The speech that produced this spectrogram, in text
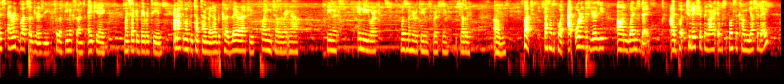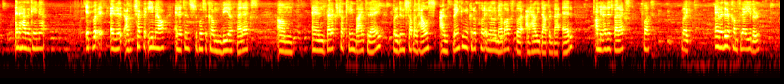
this Eric Bledsoe jersey for the Phoenix Suns, aka my second favorite team. I'm actually going through tough times right now because they are actually playing each other right now. Phoenix in New York. Both my favorite teams versing each other. Um, but that's not the point. I ordered this jersey on Wednesday. I put two day shipping on it. It was supposed to come yesterday, and it hasn't came yet. It, but it, and it, I checked the email, and it's supposed to come via FedEx. Um, and FedEx truck came by today, but it didn't stop at the house. I was thinking it could have put it in another mailbox, but I highly doubt that ed. I mean, it is FedEx, but like, and it didn't come today either.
